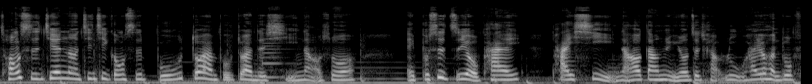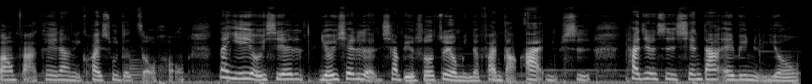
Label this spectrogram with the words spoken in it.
同时间呢，经纪公司不断不断的洗脑说，哎，不是只有拍。拍戏，然后当女优这条路还有很多方法可以让你快速的走红。那也有一些有一些人，像比如说最有名的饭岛爱女士，她就是先当 AV 女优，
